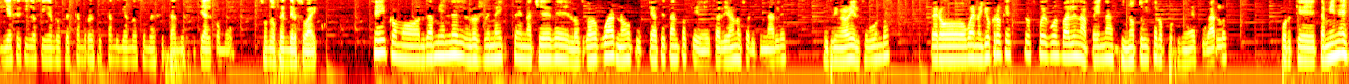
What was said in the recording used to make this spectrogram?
y ese sí lo siguen refrescando, refrescando y ya no se me hace tan especial como Son Offenders o Ico. Sí, como también el- los remakes en HD de los God of War, ¿no? Pues que hace tanto que salieron los originales, el primero y el segundo. Pero bueno, yo creo que estos juegos valen la pena si no tuviste la oportunidad de jugarlos. Porque también es,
